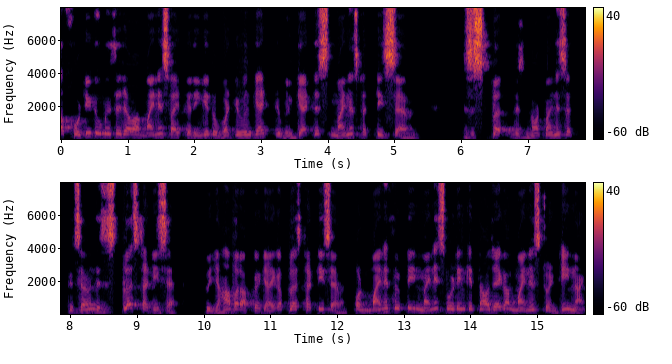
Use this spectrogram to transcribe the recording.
अब फोर्टी टू में से जब आप माइनस फाइव करेंगे तो what you will get you will get this minus thirty seven this is this not minus thirty seven this is plus thirty seven तो यहाँ पर आपका क्या आएगा? प्लस थर्टी सेवन और माइनस फिफ्टीन माइनस फोर्टीन कितना हो जाएगा? माइनस ट्वेंटी नाइन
